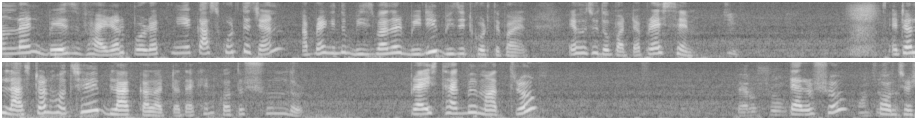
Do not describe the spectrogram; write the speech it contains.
অনলাইন বেস ভাইরাল প্রোডাক্ট নিয়ে কাজ করতে চান, আপনারা কিন্তু বীজবাজার বিডি ভিজিট করতে পারেন। এ হচ্ছে দোপাট্টা, প্রায় সেম এটার লাস্ট অন হচ্ছে ব্ল্যাক কালারটা দেখেন কত সুন্দর। প্রাইস থাকবে মাত্র তেরোশো পঞ্চাশ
